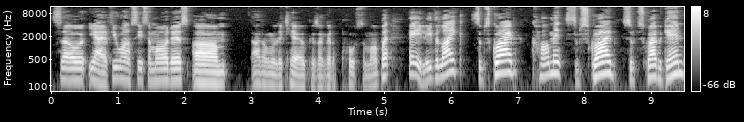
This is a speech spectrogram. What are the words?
So, yeah, if you want to see some more of this, um, I don't really care because I'm gonna post some more. But hey, leave a like, subscribe, comment, subscribe, subscribe again.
